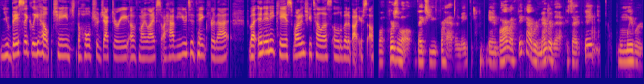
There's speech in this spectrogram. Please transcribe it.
you basically helped change the whole trajectory of my life so i have you to thank for that but in any case why don't you tell us a little bit about yourself well first of all thanks you for having me and barb i think i remember that because i think when we were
